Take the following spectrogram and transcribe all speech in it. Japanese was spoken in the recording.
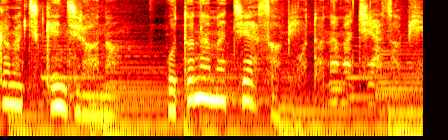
深町健次郎の大人町遊び。大人町遊び。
